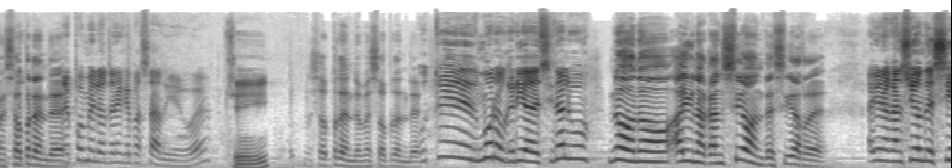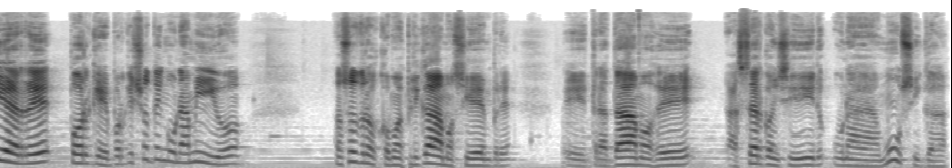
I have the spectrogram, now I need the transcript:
Me sorprende. Después me lo tenés que pasar, Diego, ¿eh? Sí. Me sorprende, me sorprende. ¿Usted, Moro, quería decir algo? No, no, hay una canción de cierre. Hay una canción de cierre. ¿Por qué? Porque yo tengo un amigo. Nosotros, como explicábamos siempre, eh, tratamos de hacer coincidir una música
